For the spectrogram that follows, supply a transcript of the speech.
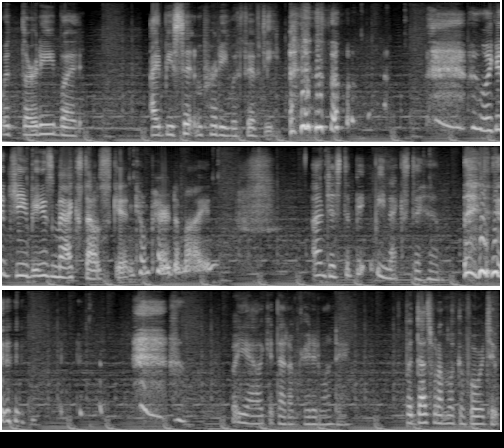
with 30 but I'd be sitting pretty with 50 Look at GB's maxed out skin compared to mine. I'm just a baby next to him. but yeah, I'll get that upgraded one day. But that's what I'm looking forward to.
